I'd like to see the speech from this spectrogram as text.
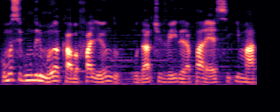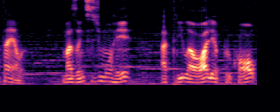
Como a segunda irmã acaba falhando, o Darth Vader aparece e mata ela. Mas antes de morrer, a Trila olha pro Call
